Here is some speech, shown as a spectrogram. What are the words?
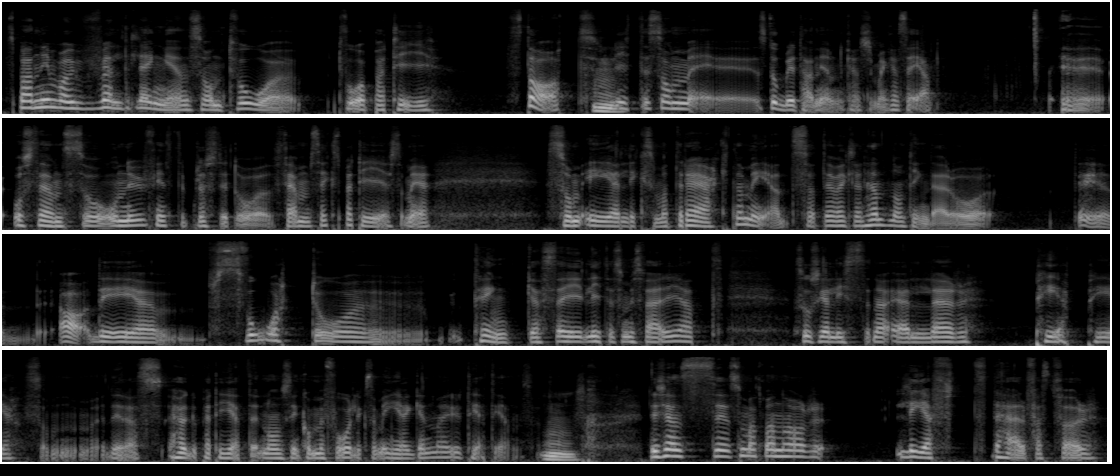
Spanien var ju väldigt länge en sån två, tvåpartistat. Mm. Lite som eh, Storbritannien kanske man kan säga. Eh, och sen så, och nu finns det plötsligt då fem, sex partier som är, som är liksom att räkna med. Så att det har verkligen hänt någonting där. Och det, ja, det är svårt att tänka sig, lite som i Sverige, att Socialisterna eller PP, som deras högerparti heter, någonsin kommer få liksom egen majoritet igen. Så Mm. det känns som att man har levt det här fast för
